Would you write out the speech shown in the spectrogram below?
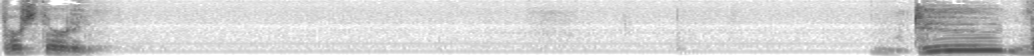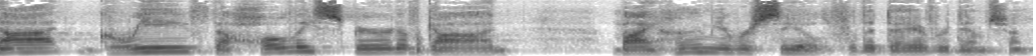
Verse 30. Do not grieve the Holy Spirit of God by whom you were sealed for the day of redemption.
